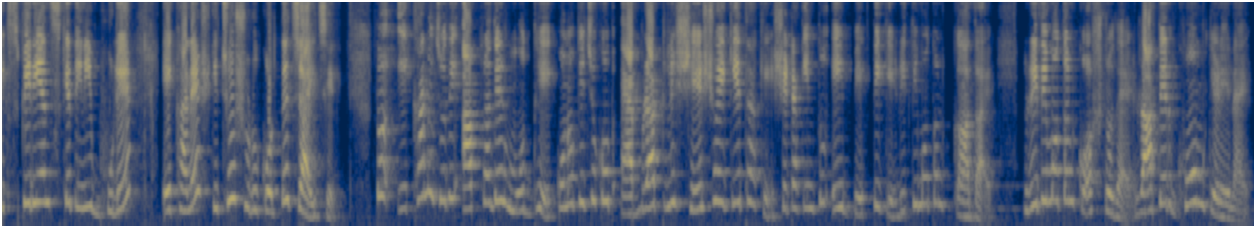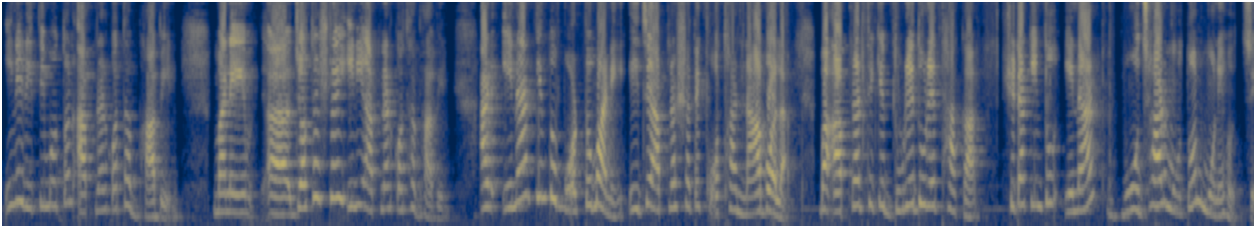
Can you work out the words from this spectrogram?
এক্সপিরিয়েন্সকে তিনি ভুলে এখানে কিছু শুরু করতে চাইছে তো এখানে যদি আপনাদের মধ্যে কোনো কিছু খুব অ্যাব্রাপ্টলি শেষ হয়ে গিয়ে থাকে, সেটা কিন্তু এই ব্যক্তিকে রীতিমতন কাঁদায়, রীতিমতন কষ্ট দেয়, রাতের ঘুম কেড়ে নেয়। ইনি রীতিমতন আপনার কথা ভাবেন। মানে যথেষ্টই ইনি আপনার কথা ভাবেন। আর এনার কিন্তু বর্তমানে এই যে আপনার সাথে কথা না বলা বা আপনার থেকে দূরে দূরে থাকা, সেটা কিন্তু এনার বোঝার মতন মনে হচ্ছে।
